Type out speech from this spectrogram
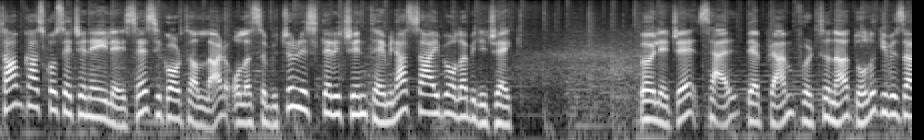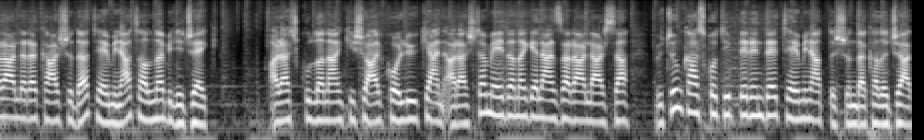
Tam kasko seçeneğiyle ise sigortalılar olası bütün riskler için teminat sahibi olabilecek. Böylece sel, deprem, fırtına, dolu gibi zararlara karşı da teminat alınabilecek. Araç kullanan kişi alkollüyken araçta meydana gelen zararlarsa bütün kasko tiplerinde teminat dışında kalacak.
